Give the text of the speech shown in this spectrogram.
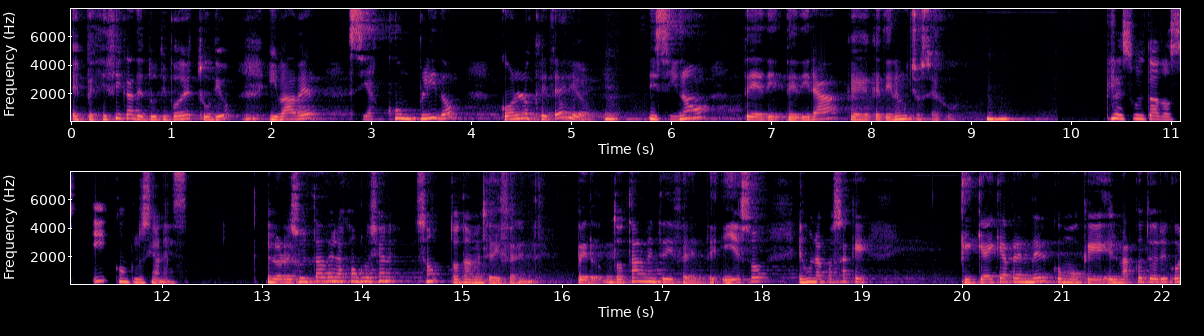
específica de tu tipo de estudio y va a ver si has cumplido con los criterios. Y si no, te, dirá que, tiene mucho sesgo resultados y conclusiones. Los resultados y las conclusiones son totalmente diferentes, pero totalmente diferentes. Y eso es una cosa que, que, hay que aprender como que el marco teórico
